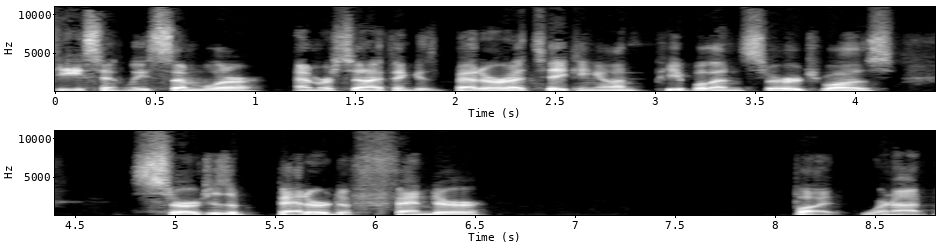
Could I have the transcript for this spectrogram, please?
decently similar. Emerson, I think, is better at taking on people than Serge was. Serge is a better defender, but we're not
